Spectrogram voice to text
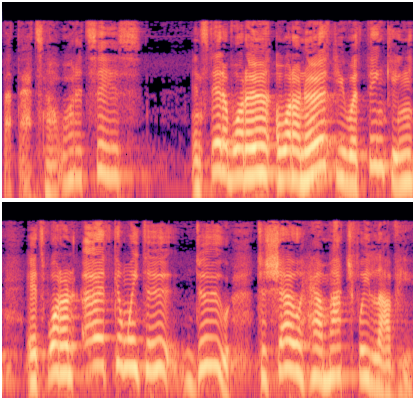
But that's not what it says. Instead of what, what on earth you were thinking, it's what on earth can we do, do to show how much we love you?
